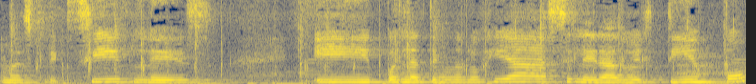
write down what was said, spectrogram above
más flexibles. Y pues la tecnología ha acelerado el tiempo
